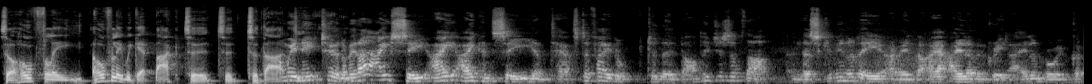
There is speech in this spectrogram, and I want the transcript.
so hopefully, hopefully we get back to, to, to that. And we need to. I mean, I, I see, I, I can see and testify to, to, the advantages of that in this community. I mean, I, I live in Greenisland where we've got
